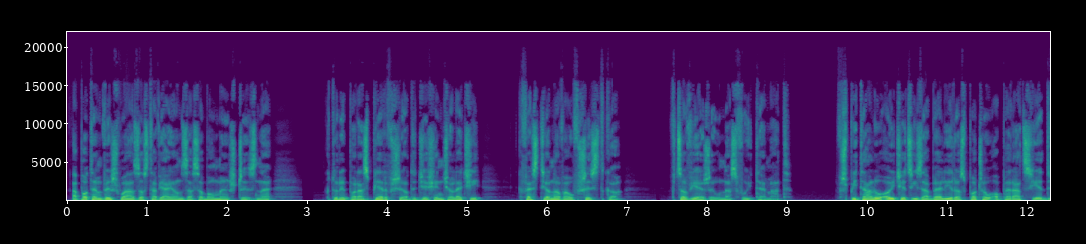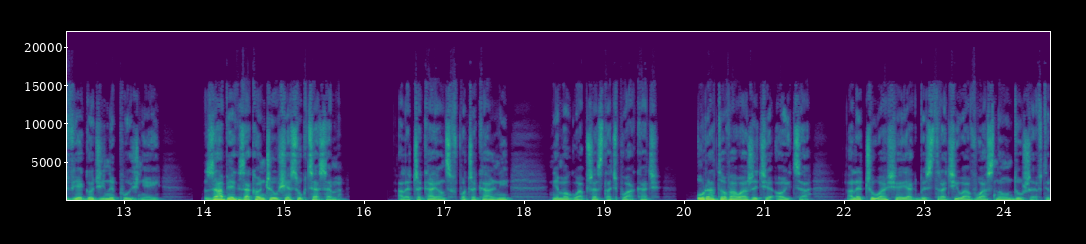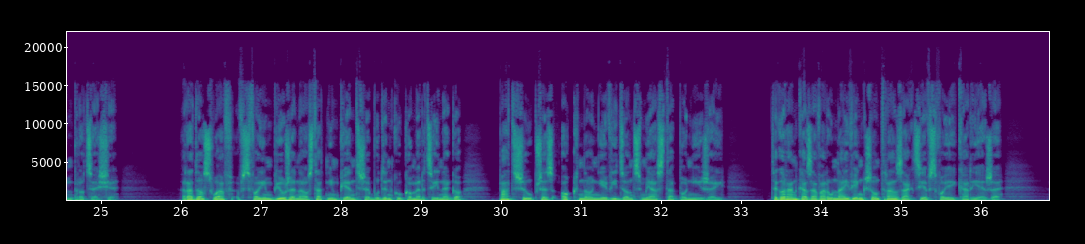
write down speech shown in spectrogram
A potem wyszła, zostawiając za sobą mężczyznę, który po raz pierwszy od dziesięcioleci kwestionował wszystko, w co wierzył na swój temat. W szpitalu ojciec Izabeli rozpoczął operację dwie godziny później. Zabieg zakończył się sukcesem, ale czekając w poczekalni, nie mogła przestać płakać. Uratowała życie ojca, ale czuła się, jakby straciła własną duszę w tym procesie. Radosław w swoim biurze na ostatnim piętrze budynku komercyjnego patrzył przez okno, nie widząc miasta poniżej. Tego ranka zawarł największą transakcję w swojej karierze,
